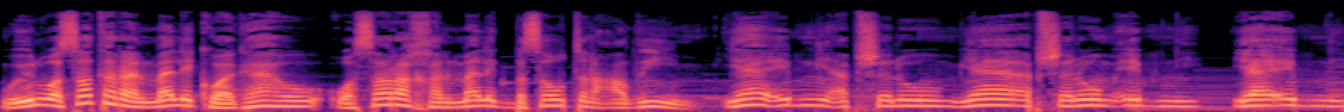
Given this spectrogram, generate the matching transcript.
ويقول وستر الملك وجهه وصرخ الملك بصوت عظيم يا ابني أبشالوم يا أبشالوم ابني يا ابني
